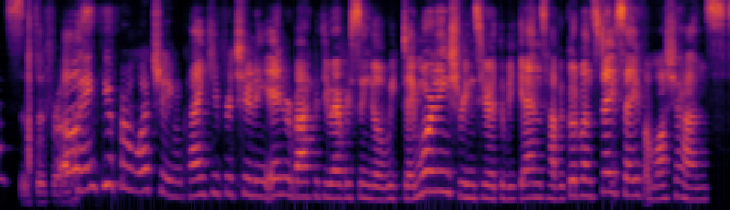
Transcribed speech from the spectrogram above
us. That's it for us. Thank you for watching. Thank you for tuning in. We're back with you every single weekday morning. Shireen's here at the weekends. Have a good one. Stay safe and wash your hands.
